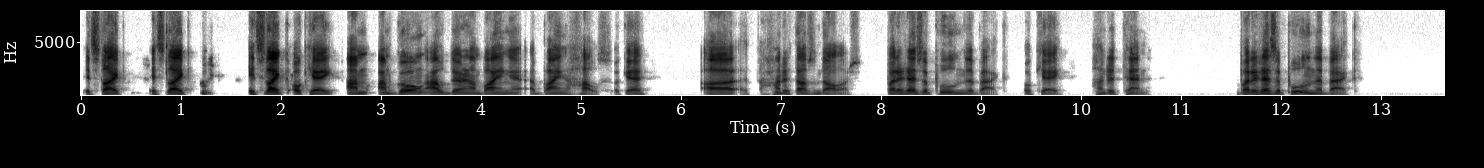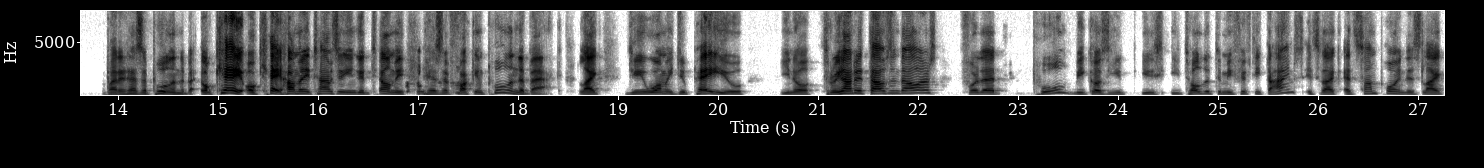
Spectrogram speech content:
It's like it's like it's like okay, I'm I'm going out there and I'm buying a buying a house, okay, uh, hundred thousand dollars, but it has a pool in the back, okay, hundred ten, but it has a pool in the back, but it has a pool in the back, okay, okay. How many times are you gonna tell me it has a fucking pool in the back? Like, do you want me to pay you, you know, three hundred thousand dollars for that pool because you you you told it to me fifty times? It's like at some point it's like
